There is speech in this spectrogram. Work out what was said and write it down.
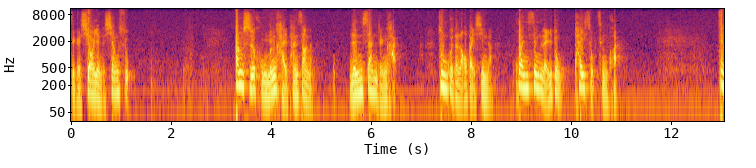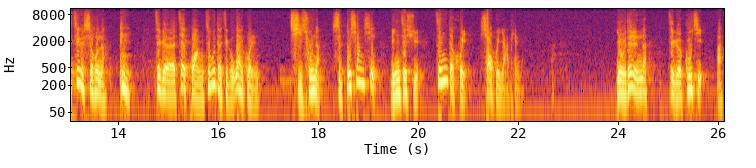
这个硝烟的香素。当时虎门海滩上呢，人山人海，中国的老百姓呢，欢声雷动，拍手称快。在这个时候呢，这个在广州的这个外国人，起初呢是不相信林则徐真的会销毁鸦片的，有的人呢，这个估计。啊，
